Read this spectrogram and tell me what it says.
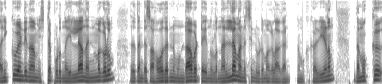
തനിക്കു വേണ്ടി നാം ഇഷ്ടപ്പെടുന്ന എല്ലാ നന്മകളും അത് തന്റെ സഹോദരനും ഉണ്ടാവട്ടെ എന്നുള്ള നല്ല മനസ്സിന്റെ ഉടമകളാകാൻ നമുക്ക് കഴിയണം. നമുക്ക്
